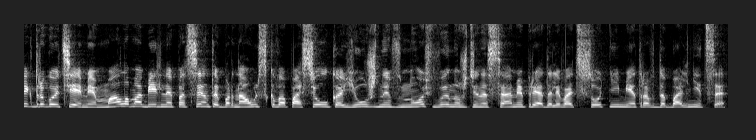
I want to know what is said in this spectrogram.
И к другой теме. Маломобильные пациенты барнаульского поселка Южный вновь вынуждены сами преодолевать сотни метров до больницы.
